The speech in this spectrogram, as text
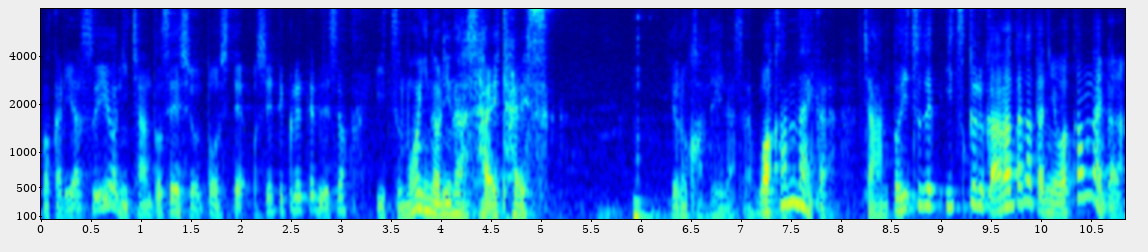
分かりやすいようにちゃんと聖書を通して教えてくれてるでしょ。いつも祈りなさい絶えず喜んでいなさい。分かんないから。ちゃんといつでいつ来るかあなた方には分かんないから。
